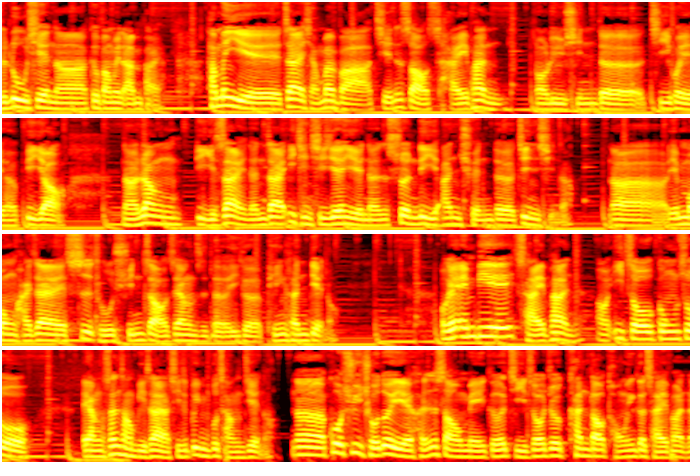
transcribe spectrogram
就路线啊，各方面的安排，他们也在想办法减少裁判哦旅行的机会和必要，那让比赛能在疫情期间也能顺利安全的进行啊。那联盟还在试图寻找这样子的一个平衡点哦。OK，NBA 裁判哦，一周工作两三场比赛啊，其实并不常见哦。那过去球队也很少每隔几周就看到同一个裁判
